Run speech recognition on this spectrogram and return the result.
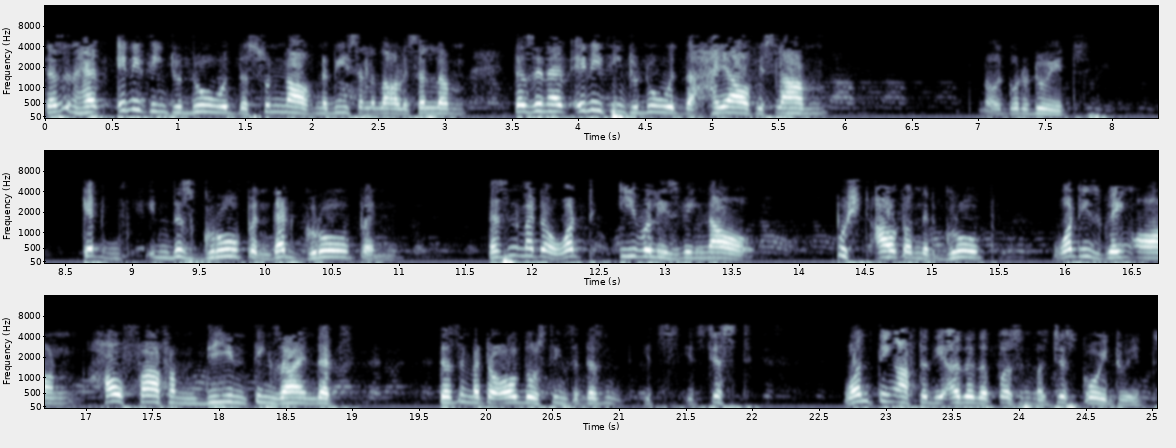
doesn't have anything to do with the sunnah of Nabi sallallahu alaihi wasallam. Doesn't have anything to do with the haya of Islam. No, go to do it. Get in this group and that group and doesn't matter what evil is being now pushed out on that group, what is going on, how far from deen things are in that, doesn't matter all those things, it doesn't, it's, it's just one thing after the other, the person must just go into it.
